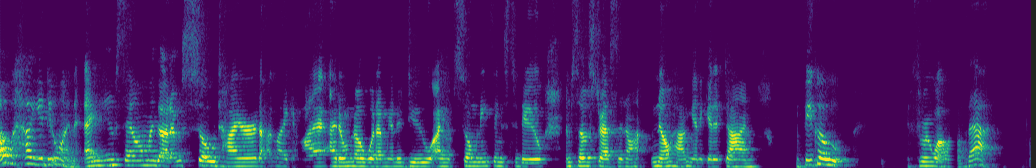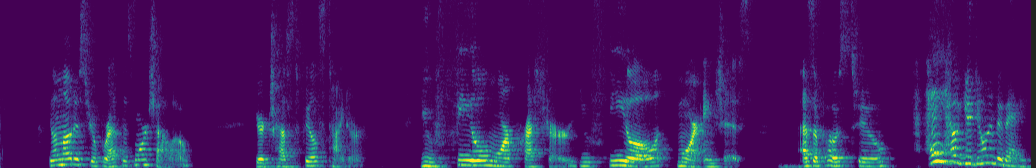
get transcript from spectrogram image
oh how you doing? and you say oh my god i'm so tired. I'm like i, I don't know what i'm going to do. I have so many things to do. I'm so stressed. I don't know how i'm going to get it done. If you go through all of that you'll notice your breath is more shallow. Your chest feels tighter you feel more pressure. You feel more anxious as opposed to hey how you doing today?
